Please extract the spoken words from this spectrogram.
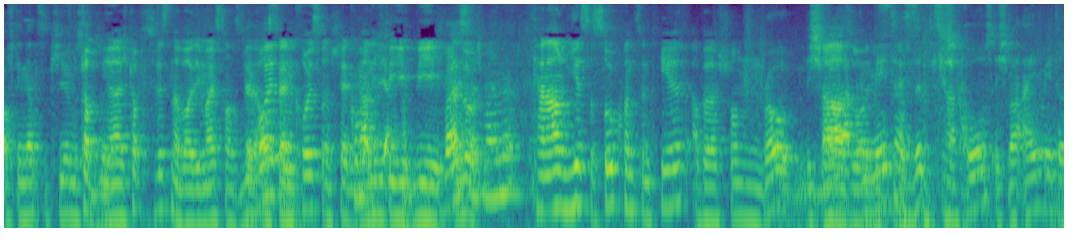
auf den ganzen Kirmes. Ich glaub, so. ja, ich glaube, das wissen aber die meisten aus, Wir aus wollten- den größeren Städten Guck gar mal, nicht, wie, wie, weißt du, also, was ich meine? keine Ahnung, hier ist das so konzentriert, aber schon Bro, ich war so 1,70 Meter groß, ich war 1,70 Meter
